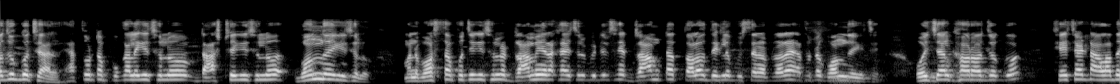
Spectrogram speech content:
অযোগ্য চাল। এতটা পোকা লেগেছিলো ডাস্ট হয়ে গেছিল, গন্ধ হয়ে গেছিল। মানে বস্তা পচে গেছিল, ড্রামে রাখা হয়েছিল সেই ড্রামটা তলাও দেখলে বুঝতে পারেন আপনারা, এতটা গন্ধ হয়ে গেছে। ওই চাল খাওয়ার অযোগ্য। সেই চালটা আলাদা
